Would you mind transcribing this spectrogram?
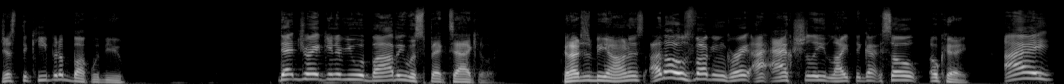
just to keep it a buck with you, that Drake interview with Bobby was spectacular. Can I just be honest? I thought it was fucking great. I actually liked the guy. So okay, I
